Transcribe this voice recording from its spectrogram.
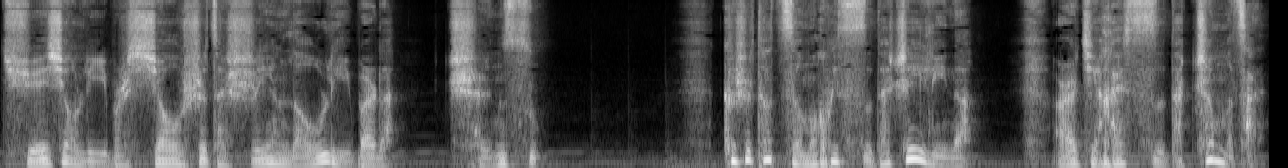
学校里边消失在实验楼里边的陈素。可是她怎么会死在这里呢？而且还死的这么惨！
